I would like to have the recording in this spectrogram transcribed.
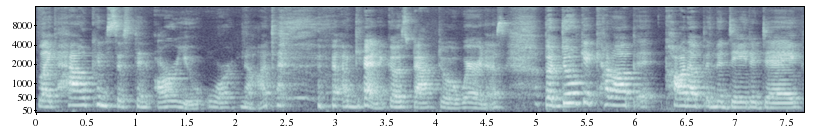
like how consistent are you or not? Again, it goes back to awareness. But don't get caught up caught up in the day to day.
